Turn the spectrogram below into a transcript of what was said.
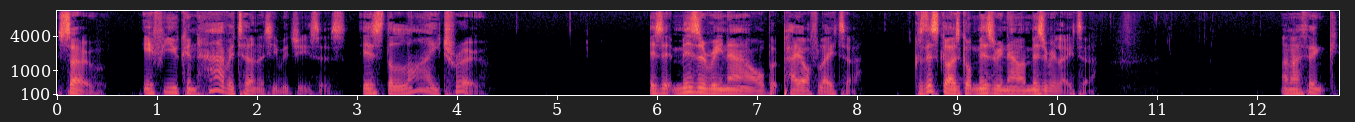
So, if you can have eternity with Jesus, is the lie true? Is it misery now but pay off later? Because this guy's got misery now and misery later. And I think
